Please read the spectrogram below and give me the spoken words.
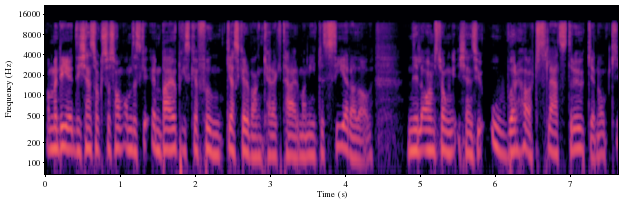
Ja, men det, det känns också som om ska, en biopic ska funka ska det vara en karaktär man är intresserad av. Neil Armstrong känns ju oerhört slätstruken och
